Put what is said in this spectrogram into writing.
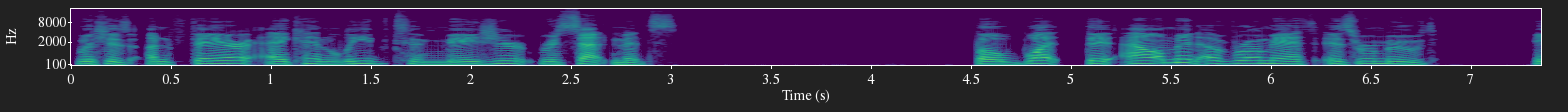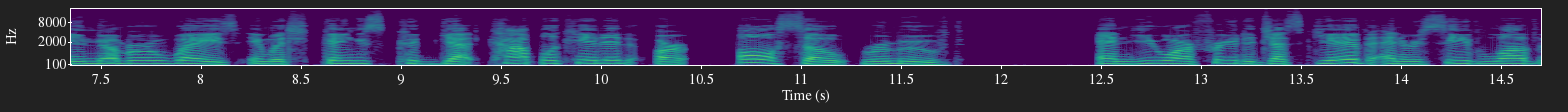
which is unfair and can lead to major resentments. But what the element of romance is removed, a number of ways in which things could get complicated are also removed, and you are free to just give and receive love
